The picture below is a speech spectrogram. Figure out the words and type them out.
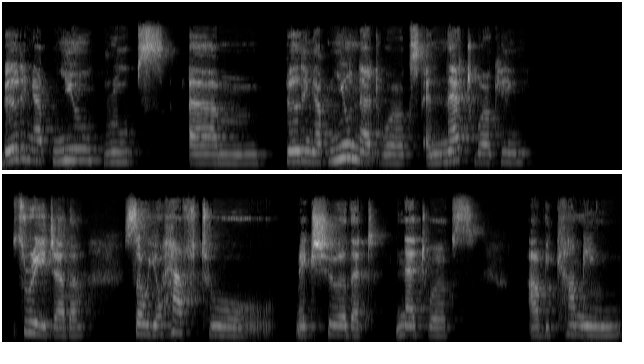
building up new groups um, building up new networks and networking through each other. So you have to make sure that networks are becoming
